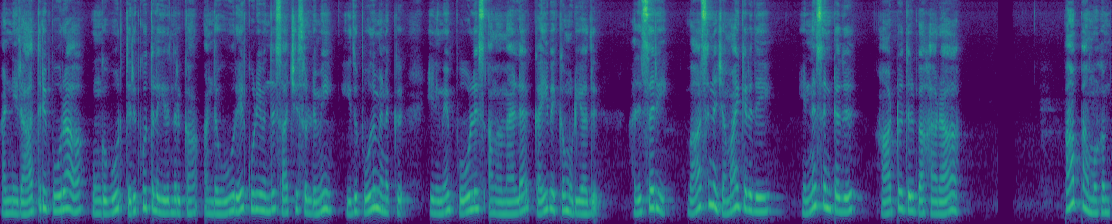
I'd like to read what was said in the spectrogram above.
அன்னி ராத்திரி பூரா உங்கள் ஊர் தெருக்கூத்தில் இருந்திருக்கான். அந்த ஊரே கூடி வந்து சாட்சி சொல்லுமே. இது போதும் எனக்கு. இனிமேல் போலீஸ் அவன் மேலே கை வைக்க முடியாது. அது சரி. வாசனை ஜமாய்க்கிறதே. என்ன சென்றது? ஆட்டோ தில்பஹாரா? பாப்பா முகம்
